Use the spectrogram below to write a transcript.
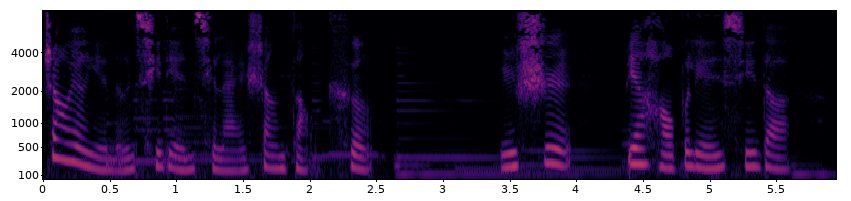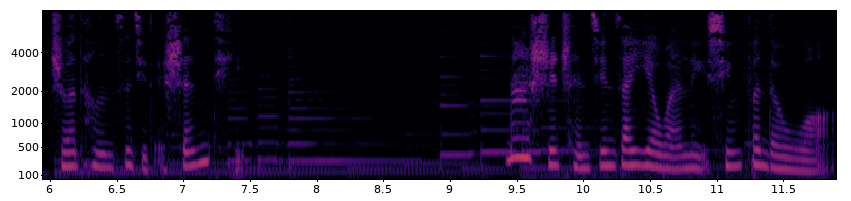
照样也能七点起来上早课，于是便毫不怜惜的折腾自己的身体。那时沉浸在夜晚里兴奋的我，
